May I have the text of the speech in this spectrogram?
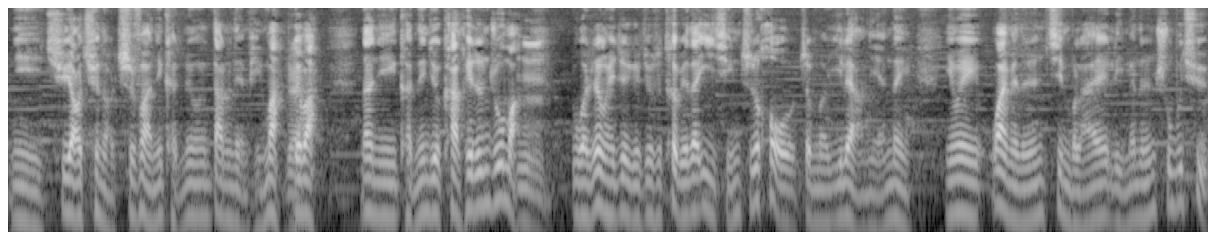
你去要去哪儿吃饭，你肯定用大众点评嘛，对。对吧？那你肯定就看黑珍珠嘛，嗯我认为这个就是特别在疫情之后这么一两年内，因为外面的人进不来，里面的人出不去，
